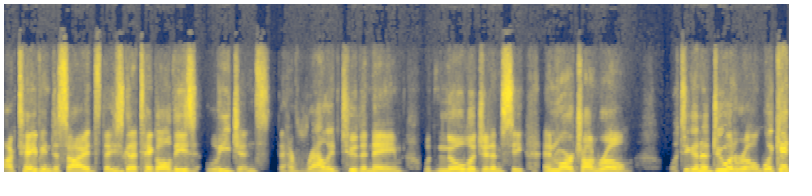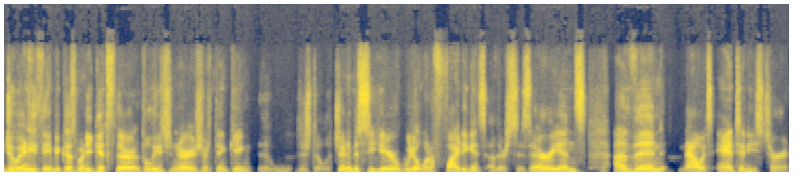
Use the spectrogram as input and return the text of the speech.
Octavian decides that he's going to take all these legions that have rallied to the name with no legitimacy and march on Rome what's he going to do in Rome? Well, he can't do anything because when he gets there, the legionaries are thinking uh, there's no legitimacy here. We don't want to fight against other Caesarians. And then now it's Antony's turn.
